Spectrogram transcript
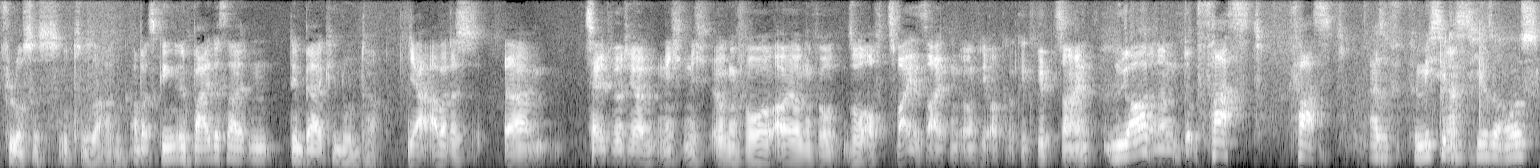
Flusses sozusagen. Aber es ging in beide Seiten den Berg hinunter. Ja, aber das ähm, Zelt wird ja nicht, nicht irgendwo, irgendwo so auf zwei Seiten irgendwie gekippt sein. Ja, fast. Fast. Also für mich sieht Ja. es hier so aus,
